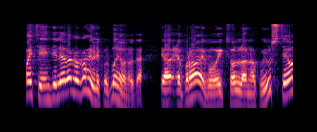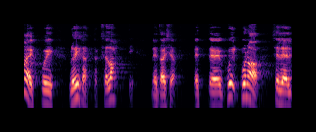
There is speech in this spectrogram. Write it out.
patsiendile väga kahjulikult mõjunud. Ja, ja praegu võiks olla nagu just see aeg, kui lõigatakse lahti need asjad et eh, kui, kuna sellel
